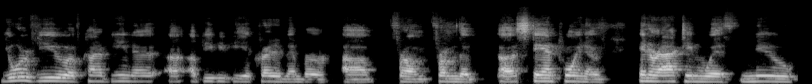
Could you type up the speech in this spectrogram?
your view of kind of being a, a BBB accredited member uh, from from the uh, standpoint of interacting with new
